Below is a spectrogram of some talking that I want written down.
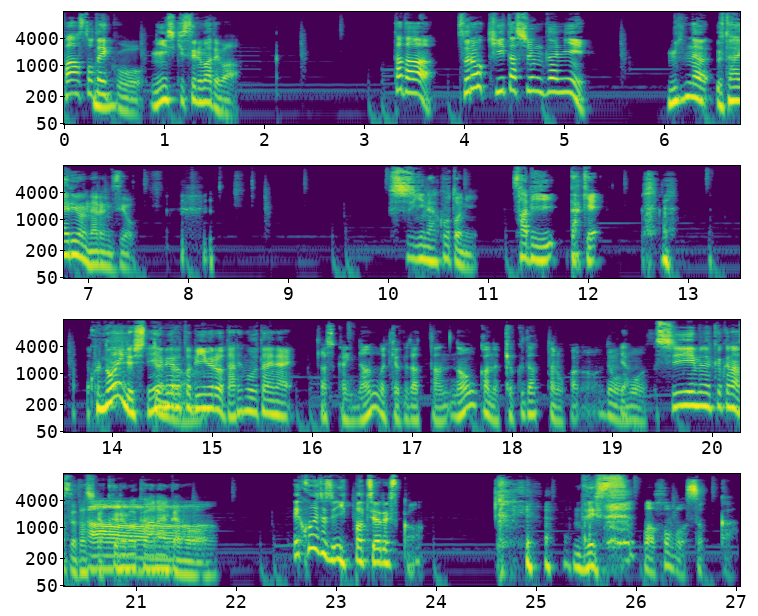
ファーストテイクを認識するまでは。ただ、それを聞いた瞬間に、みんな歌えるようになるんですよ。不思議なことに。サビだけ。これ何で知ってんだ A メロと B メロ誰も歌えない。確かに何の曲だったんなんかの曲だったのかなでももう。CM の曲なんですよ、確か。車かなんかの。え、これたち一発屋ですか？です。まあ、ほぼそっか。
